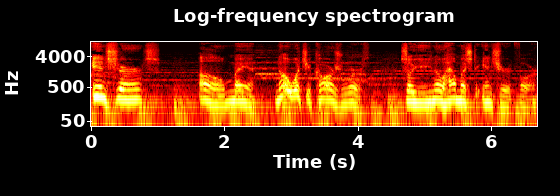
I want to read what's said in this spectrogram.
insurance. Oh man, know what your car's worth so you know how much to insure it for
